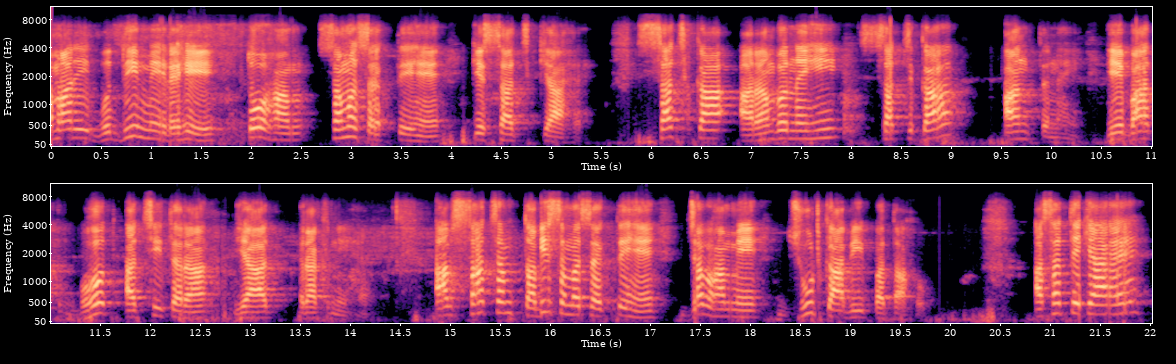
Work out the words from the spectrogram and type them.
हमारी बुद्धि में रहे तो हम समझ सकते हैं कि सच क्या है। सच का आरंभ नहीं, सच का अंत नहीं। ये बात बहुत अच्छी तरह याद रखनी है। अब सच हम तभी समझ सकते हैं जब हमें झूठ का भी पता हो। असत्य क्या है?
